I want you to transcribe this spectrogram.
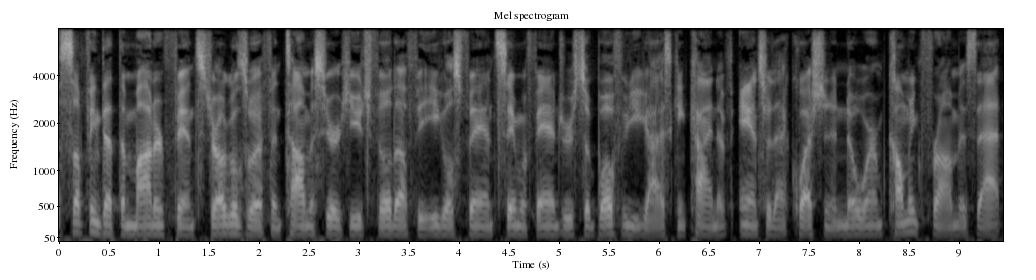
something that the modern fan struggles with. And Thomas, you're a huge Philadelphia Eagles fan. Same with Andrew. So both of you guys can kind of answer that question and know where I'm coming from. Is that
